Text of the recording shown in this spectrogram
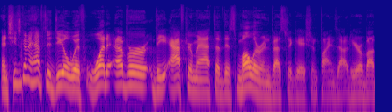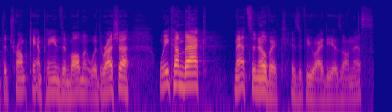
and she's going to have to deal with whatever the aftermath of this Mueller investigation finds out here about the Trump campaign's involvement with Russia. When we come back, Matt Sinovic has a few ideas on this.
